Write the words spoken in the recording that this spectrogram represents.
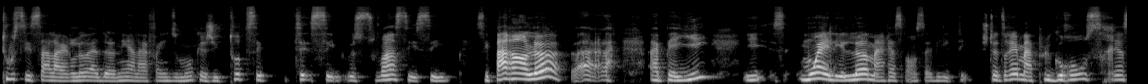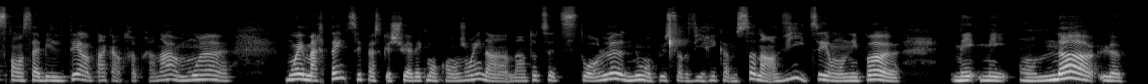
tous ces salaires-là à donner à la fin du mois, que j'ai toutes ces. Souvent, c'est ces parents-là à, payer. Et moi, elle est là, ma responsabilité. Je te dirais ma plus grosse responsabilité en tant qu'entrepreneur. Moi, moi et Martin, parce que je suis avec mon conjoint dans, toute cette histoire-là, nous, on peut se revirer comme ça dans la vie. On n'est pas. Mais, mais on a le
